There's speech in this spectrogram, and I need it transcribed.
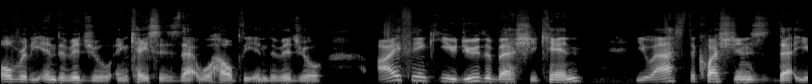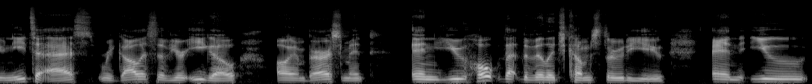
over the individual in cases that will help the individual. I think you do the best you can. You ask the questions that you need to ask, regardless of your ego or embarrassment, and you hope that the village comes through to you and you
